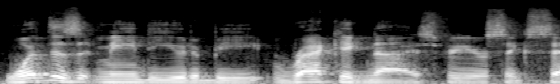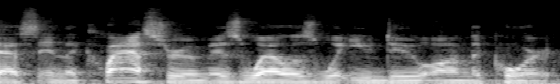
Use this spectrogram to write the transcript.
What does it mean to you to be recognized for your success in the classroom as well as what you do on the court?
